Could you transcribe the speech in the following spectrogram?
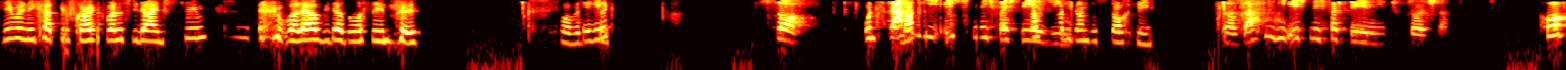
Nebelnik hat gefragt, wann ist wieder ein Stream, weil er wieder sowas sehen will. Das war witzig. So. Und Sachen, die ich nicht verstehe. Das war die ganze Story. So, Sachen, die ich nicht verstehe in YouTube Deutschland. Guck.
